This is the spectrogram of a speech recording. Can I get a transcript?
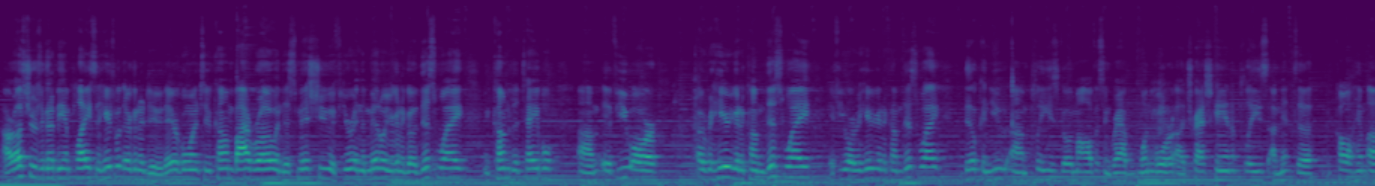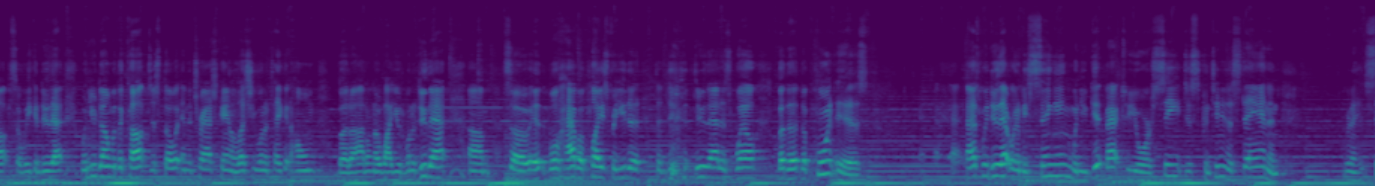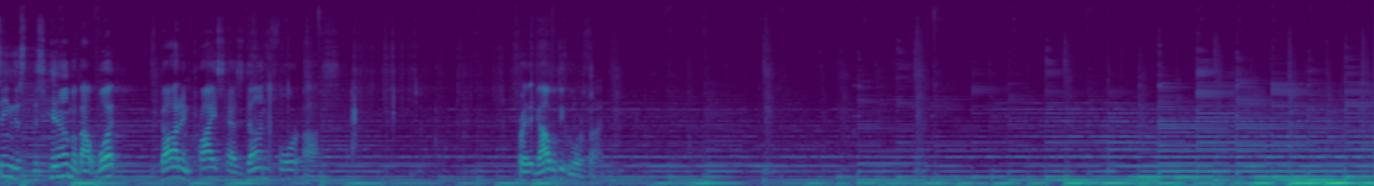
Our ushers are going to be in place, and here's what they're going to do. They are going to come by row and dismiss you. If you're in the middle, you're going to go this way and come to the table. Um, if you are over here, you're going to come this way. If you're over here, you're going to come this way. Bill, can you um, please go in my office and grab one more uh, trash can, please? I meant to call him up so we can do that. When you're done with the cup, just throw it in the trash can unless you want to take it home. But uh, I don't know why you would want to do that. Um, so it, we'll have a place for you to, to do, do that as well. But the, the point is, as we do that, we're going to be singing. When you get back to your seat, just continue to stand and we're going to sing this, this hymn about what God in Christ has done for us. Pray that God will be glorified.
